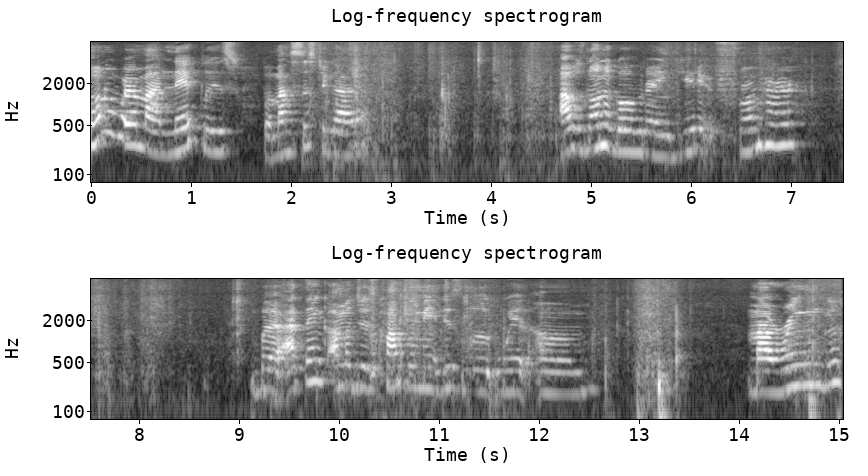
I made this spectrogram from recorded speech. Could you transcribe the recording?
I want to wear my necklace, but my sister got it. I was to go over there and get it from her. But I think I'm going to just complement this look with um my ring,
